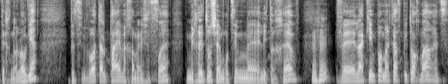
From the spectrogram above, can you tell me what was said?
טכנולוגיה. בסביבות 2015 הם החליטו שהם רוצים uh, להתרחב ולהקים פה מרכז פיתוח בארץ.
